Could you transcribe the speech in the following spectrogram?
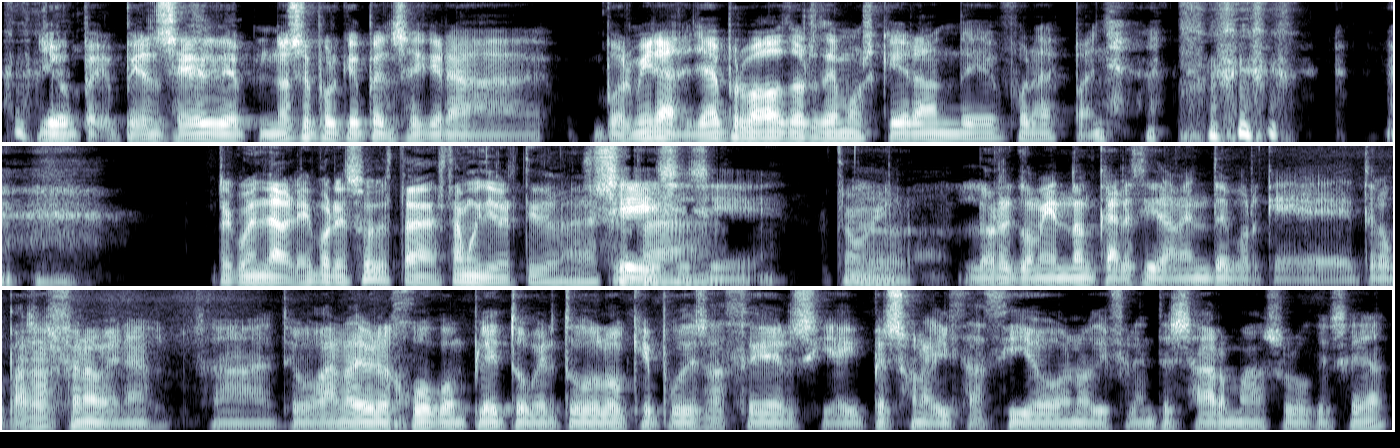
Yo pe- pensé, de- no sé por qué pensé que era. Pues mira, ya he probado dos demos que eran de fuera de España. Recomendable, ¿eh? por eso está, está muy divertido. Sí, está- sí, sí. está muy bien. Lo, recomiendo encarecidamente porque te lo pasas fenomenal. O sea, tengo ganas de ver el juego completo, ver todo lo que puedes hacer, si hay personalización o diferentes armas o lo que sea.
